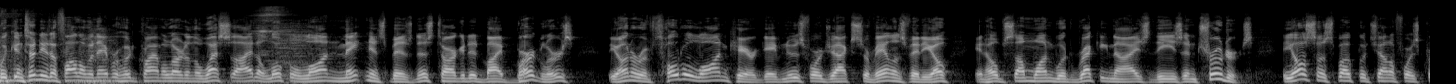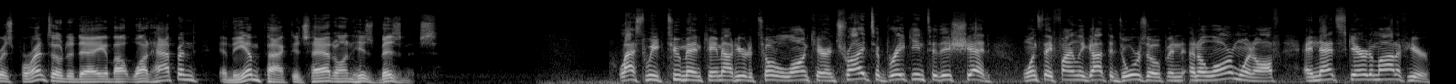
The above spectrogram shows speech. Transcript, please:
We continue to follow a neighborhood crime alert on the west side, a local lawn maintenance business targeted by burglars. The owner of Total Lawn Care gave News4JAX surveillance video in hopes someone would recognize these intruders. He also spoke with Channel 4's Chris Parenteau today about what happened and the impact it's had on his business. Last week, two men came out here to Total Lawn Care and tried to break into this shed. Once they finally got the doors open, an alarm went off, and that scared them out of here.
